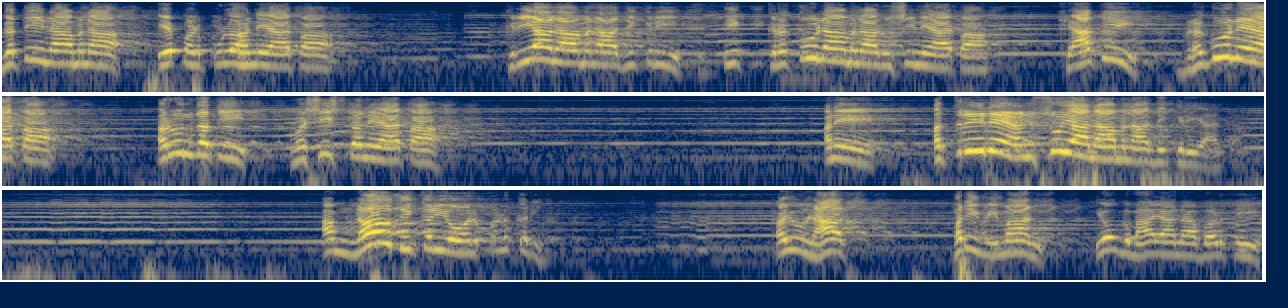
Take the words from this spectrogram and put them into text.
ગતિ નામના એ પણ પુલહને આપ્યા. ક્રિયા નામના દીકરી એ ક્રતુ નામના ઋષિને આપ્યા. ખ્યાતિ ભૃગુને આપ્યા. અરુંધતી વશિષ્ઠને આપ્યા. અને અત્રિને અનસુયા નામના દીકરી હતા. આમ નવ દીકરીઓ અર્પણ કરી. કયું નાથ, ફરી વિમાન, યોગ માયાના બળથી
